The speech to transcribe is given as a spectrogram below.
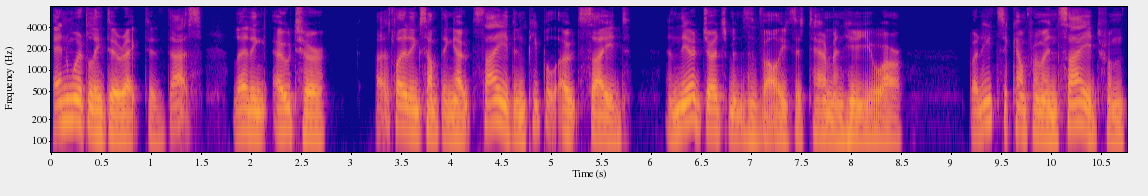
inwardly directed? That's letting outer, that's letting something outside and people outside and their judgments and values determine who you are. But it needs to come from inside, from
